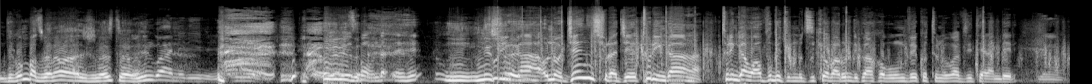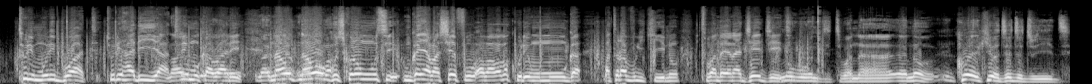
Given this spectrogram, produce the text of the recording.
ndikumbazwa n'aba journaliste babiri. Ngaha. No je nyishura je turi ngaha. Turi ngaha wavugije umuziki w'abarundi kubera ko bumve ko turi mu bikorwa vy'iterambere turi muri boîte turi hariya turi mu kabare. na- naho na- naho na- gushikora umunsi muganya abashefu ababa bakuriye mu mwuga bataravuga ikintu tubandanya na jeje n'ubundi tubona eh, no kubera ko iyo jeje uyizi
